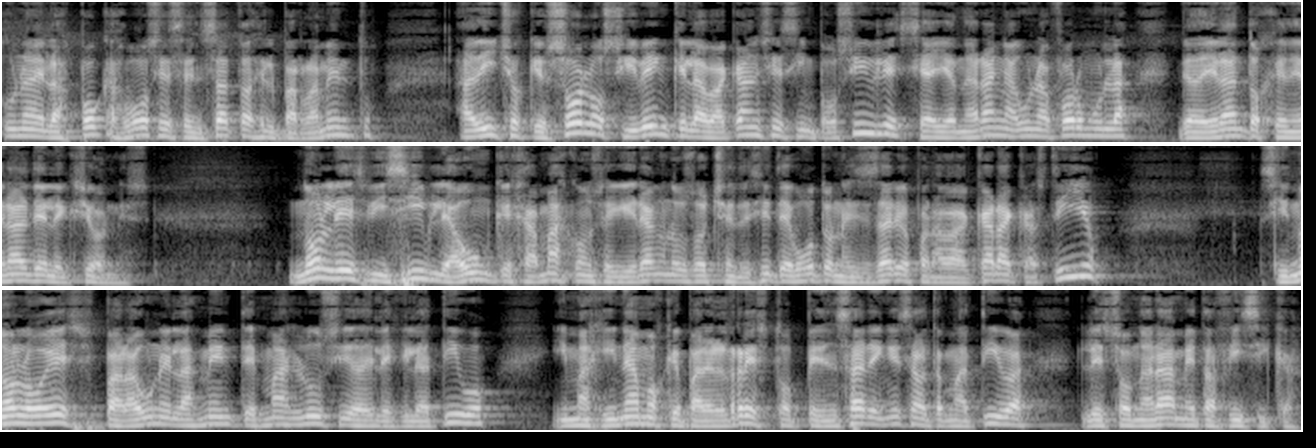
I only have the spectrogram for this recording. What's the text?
una de las pocas voces sensatas del Parlamento, ha dicho que solo si ven que la vacancia es imposible se allanarán a una fórmula de adelanto general de elecciones. ¿No le es visible aún que jamás conseguirán los 87 votos necesarios para vacar a Castillo? Si no lo es para una de las mentes más lúcidas del legislativo, imaginamos que para el resto pensar en esa alternativa le sonará metafísica.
